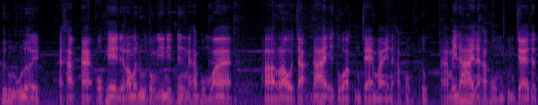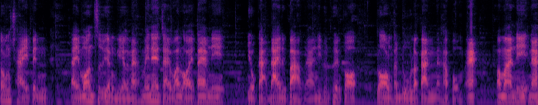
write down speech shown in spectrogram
เพิ่งรู้เลยนะครับอะโอเค เดี๋ยวเรามาดูตรงนี้นิดนึงนะครับ ผมว่าเราจะได้ไอตัวกุญแจไหมนะครับ ผมปุ๊บอ่าไม่ได้นะครับ ผมกุญแจจะต้องใช้เป็นไดมอนด์ซื้ออย่างเดียวนะ ไม่แน่ใจว่าร้อยแต้มนี่มีโอกาสได้หรือเปล่านะ อันนี้เพื่อนๆก็ลองกันดูแล้วกันนะครับ ผมอะประมาณนี้นะ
